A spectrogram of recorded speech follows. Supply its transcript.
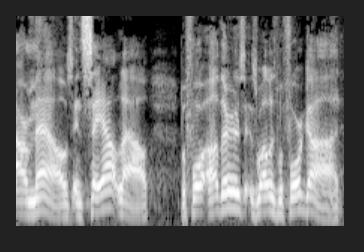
our mouths and say out loud before others as well as before God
